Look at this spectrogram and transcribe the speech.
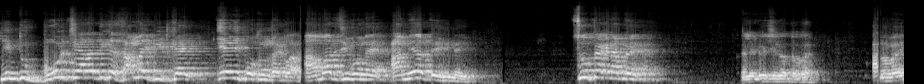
কিন্তু বোর চেহারা দিকে জামাই পিট খাই এই প্রথম দেখলাম। আমার জীবনে আমি আর দেখি নাই। চুপ থাকেন আপনি। খালি বেশি কত কয়। হ্যালো ভাই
